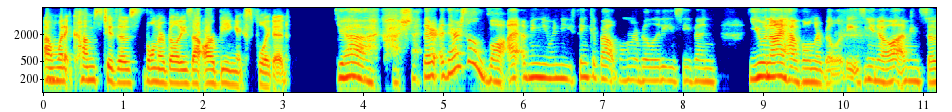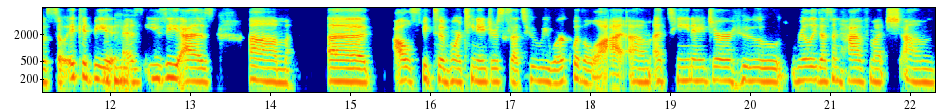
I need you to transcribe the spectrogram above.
um, mm. when it comes to those vulnerabilities that are being exploited? Yeah, gosh, there there's a lot. I mean, you when you think about vulnerabilities, even you and I have vulnerabilities, you know. I mean, so so it could be mm-hmm. as easy as um uh I'll speak to more teenagers because that's who we work with a lot. Um, a teenager who really doesn't have much um,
